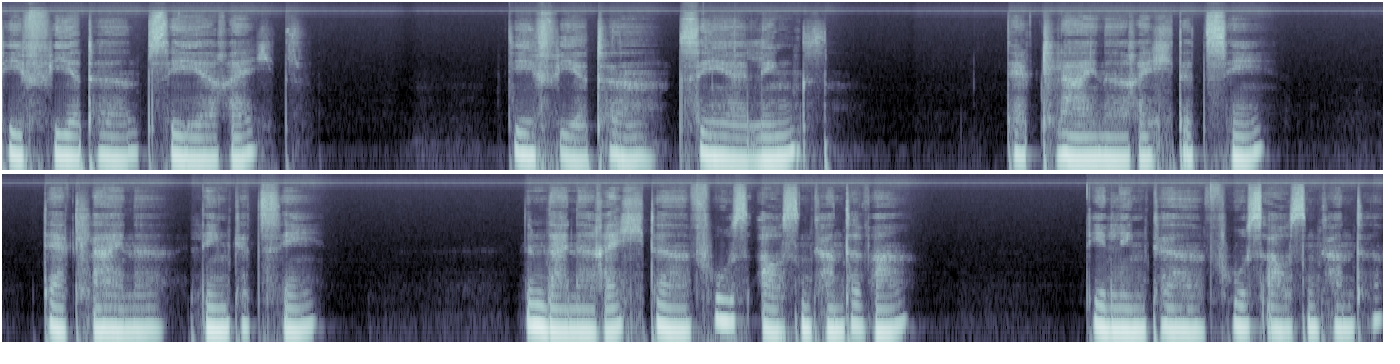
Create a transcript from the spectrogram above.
die vierte Zehe rechts, die vierte Zehe links, der kleine rechte Zeh, der kleine linke Zeh, Nimm deine rechte Fußaußenkante wahr, die linke Fußaußenkante,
